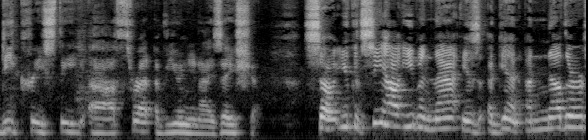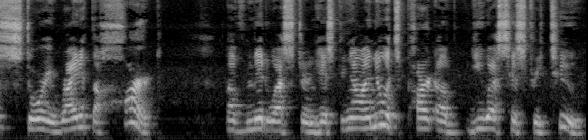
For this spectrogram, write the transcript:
decrease the uh, threat of unionization. So you can see how even that is, again, another story right at the heart of Midwestern history. Now, I know it's part of U.S. history too,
